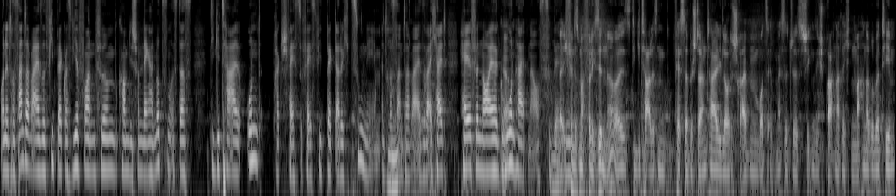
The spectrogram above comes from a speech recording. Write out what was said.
Und interessanterweise, Feedback, was wir von Firmen bekommen, die schon länger nutzen, ist, dass digital und praktisch Face-to-Face-Feedback dadurch zunehmen, interessanterweise, mhm. weil ich halt helfe, neue Gewohnheiten ja. auszubilden. Ich finde, das macht völlig Sinn, ne? weil das digital ist ein fester Bestandteil. Die Leute schreiben WhatsApp-Messages, schicken sich Sprachnachrichten, machen darüber Themen.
